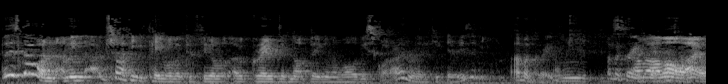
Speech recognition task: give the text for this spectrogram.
but there's no one. I mean, I'm trying to think of people that could feel aggrieved of not being in the Wallaby squad. I don't really think there is anyone. I'm agreed. I mean, I'm agreed. I'm, I'm all, I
